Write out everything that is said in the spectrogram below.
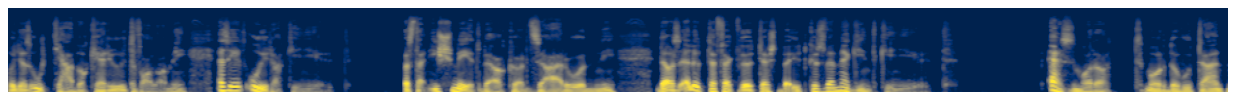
hogy az útjába került valami, ezért újra kinyílt. Aztán ismét be akart záródni, de az előtte fekvő testbe ütközve megint kinyílt. Ez maradt Mordov után,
